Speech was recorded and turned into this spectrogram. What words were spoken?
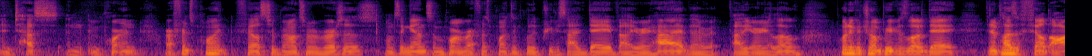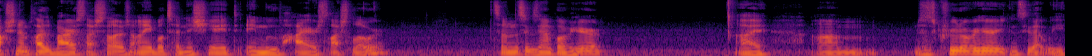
and tests an important reference point, fails to bounce and reverses. Once again, some important reference points include the previous high day, value area high, value area low, point of control and previous low of day. It implies a failed auction, implies buyers slash sellers unable to initiate a move higher slash lower. So in this example over here, I um, this is crude over here. You can see that we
